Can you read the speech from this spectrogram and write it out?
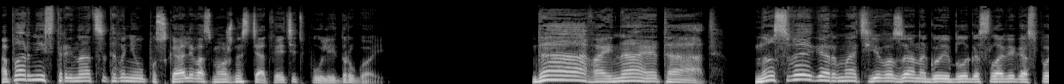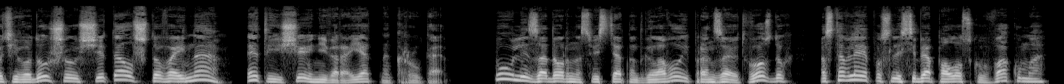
а парни из тринадцатого не упускали возможности ответить пулей другой. Да, война — это ад. Но Свегар, мать его за ногу и благослови Господь его душу, считал, что война — это еще и невероятно круто. Пули задорно свистят над головой, пронзают воздух, оставляя после себя полоску вакуума,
